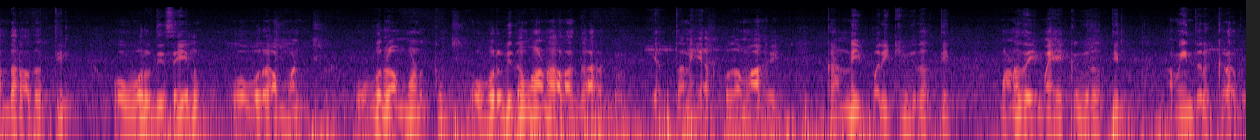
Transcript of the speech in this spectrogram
அந்த ரதத்தில் ஒவ்வொரு திசையிலும் ஒவ்வொரு அம்மன் ஒவ்வொரு அம்மனுக்கும் ஒவ்வொரு விதமான அலங்காரங்கள். எத்தனை அற்புதமாக கண்ணை பறிக்கும் விதத்தில் மனதை மயக்கும் விதத்தில் அமைந்திருக்கிறது.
